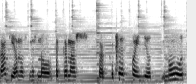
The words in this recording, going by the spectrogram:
Как Яна Смирнова? Так она ж как это пойдет. Ну вот,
